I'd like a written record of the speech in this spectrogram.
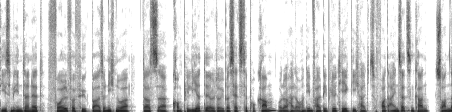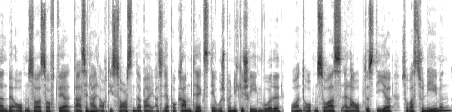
die ist im Internet voll verfügbar, also nicht nur das äh, kompilierte oder übersetzte Programm oder halt auch in dem Fall Bibliothek, die ich halt sofort einsetzen kann, sondern bei Open Source Software, da sind halt auch die Sourcen dabei. Also der Programmtext, der ursprünglich geschrieben wurde und Open Source erlaubt es dir, sowas zu nehmen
